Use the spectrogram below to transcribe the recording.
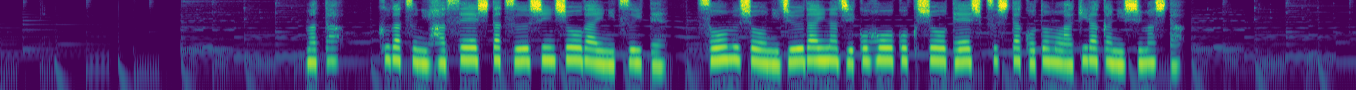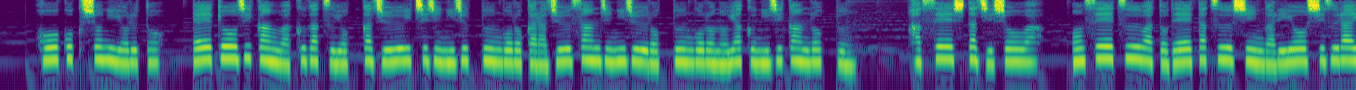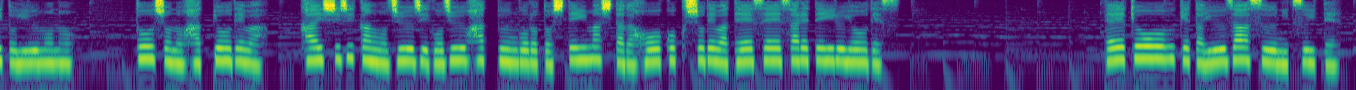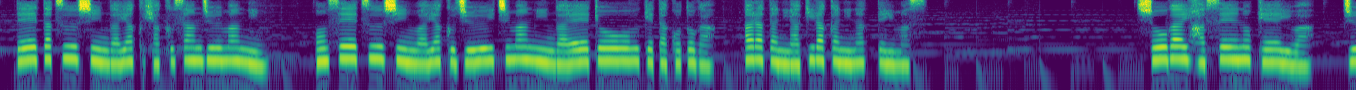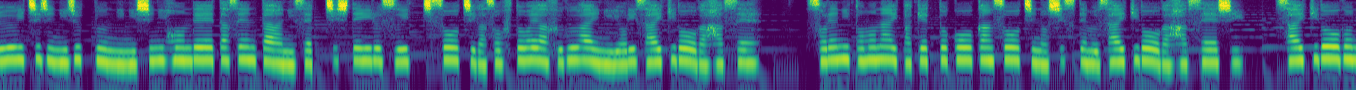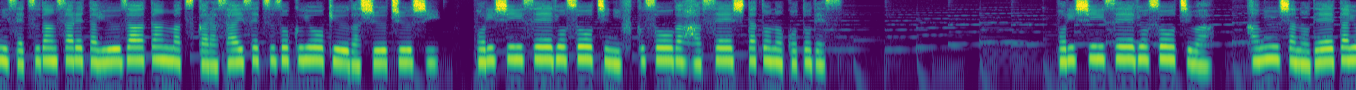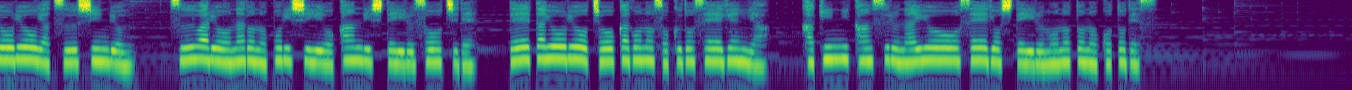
また、9月に発生した通信障害について、総務省に重大な自己報告書を提出したことも明らかにしました。報告書によると、影響時間は9月4日11時20分頃から13時26分頃の約2時間6分。発生した事象は、音声通話とデータ通信が利用しづらいというもの。当初の発表では、開始時間を10時58分頃としていましたが報告書では訂正されているようです。影響を受けたユーザー数について、データ通信が約130万人、音声通信は約11万人が影響を受けたことが、新たに明らかになっています。障害発生の経緯は、11時20分に西日本データセンターに設置しているスイッチ装置がソフトウェア不具合により再起動が発生。それに伴いパケット交換装置のシステム再起動が発生し、再起動後に切断されたユーザー端末から再接続要求が集中し、ポリシー制御装置に複層が発生したとのことです。ポリシー制御装置は、加入者のデータ容量や通信量、通話量などのポリシーを管理している装置で、データ容量超過後の速度制限や、課金に関する内容を制御しているものとのことです。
